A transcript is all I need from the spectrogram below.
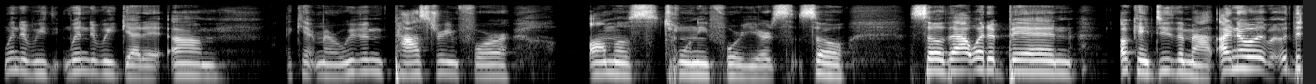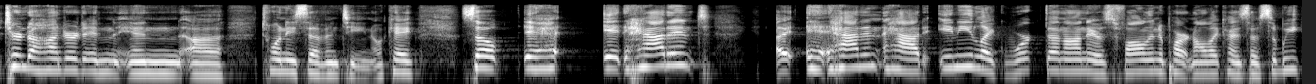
when did we, when did we get it? Um, I can't remember. We've been pastoring for almost 24 years. So, so that would have been okay, do the math. I know it, it turned 100 in, in uh, 2017, okay? So it, it hadn't, uh, it hadn't had any like work done on it. It was falling apart and all that kind of stuff. So we,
